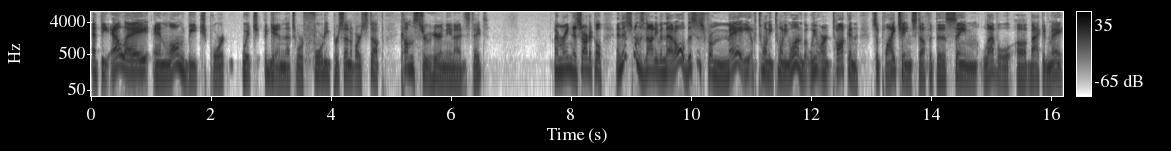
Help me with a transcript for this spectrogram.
at the LA and Long Beach port, which again, that's where 40% of our stuff comes through here in the United States. I'm reading this article, and this one's not even that old. This is from May of 2021, but we weren't talking supply chain stuff at the same level uh, back in May.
